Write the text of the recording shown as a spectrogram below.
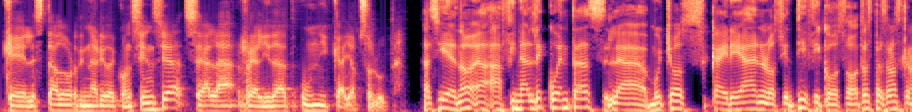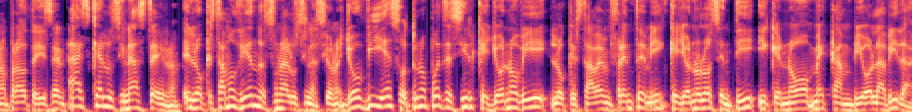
que el estado ordinario de conciencia sea la realidad única y absoluta. Así es, ¿no? A, final de cuentas, la, muchos caerían los científicos o otras personas que no han parado te dicen, ah, es que alucinaste. Lo que estamos viendo es una alucinación. Yo vi eso. Tú no puedes decir que yo no vi lo que estaba enfrente de mí, que yo no lo sentí y que no me cambió la vida,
